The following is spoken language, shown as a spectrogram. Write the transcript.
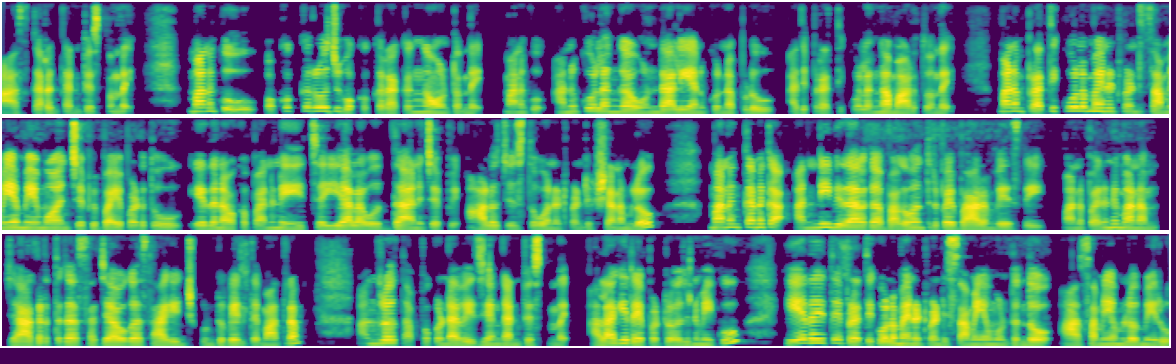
ఆస్కారం కనిపిస్తుంది. మనకు ఒక్కొక్క రోజు ఒక్కొక్క రకంగా ఉంటుంది. మనకు అనుకూలంగా ఉండాలి అనుకున్నప్పుడు అది ప్రతికూలంగా మారుతుంది. మనం ప్రతికూలమైనటువంటి సమయం సమయమేమో అని చెప్పి భయపడుతూ ఏదైనా ఒక పనిని చెయ్యాలా వద్దా అని చెప్పి ఆలోచిస్తూ ఉన్నటువంటి క్షణంలో మనం కనుక అన్ని విధాలుగా భగవంతుడిపై భారం వేసి మన పనిని మనం జాగ్రత్తగా సజావుగా సాగించుకుంటూ వెళ్తే వెళ్తే మాత్రం అందులో తప్పకుండా విజయం కనిపిస్తుంది. అలాగే రేపటి రోజున మీకు ఏదైతే ప్రతికూలమైనటువంటి సమయం ఉంటుందో ఆ సమయంలో మీరు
